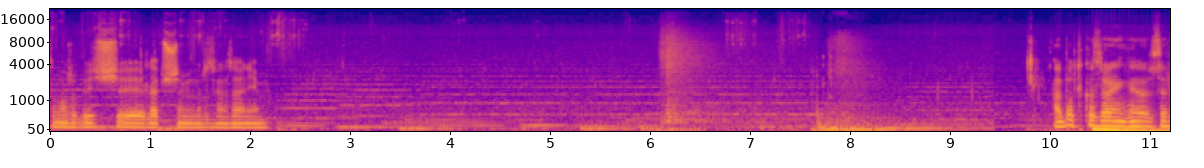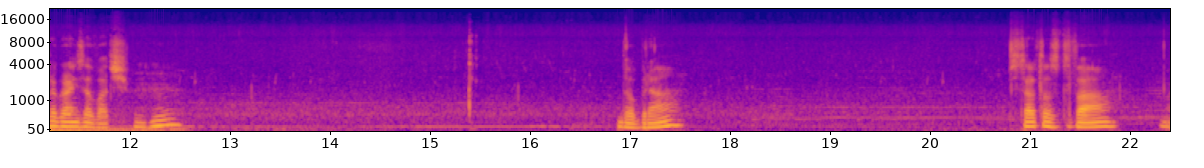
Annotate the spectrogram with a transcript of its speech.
To może być e, lepszym rozwiązaniem. Albo tylko zre- zreorganizować. Mhm. Dobra. Stratos 2. No,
